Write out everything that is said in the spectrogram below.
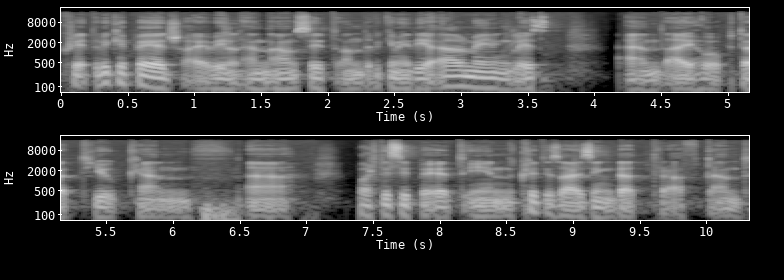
create a wiki page, I will announce it on the Wikimedia L mailing list, and I hope that you can uh, participate in criticizing that draft and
